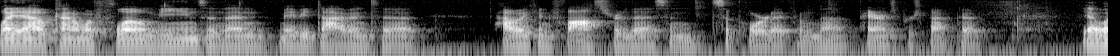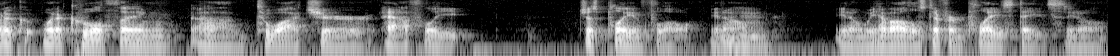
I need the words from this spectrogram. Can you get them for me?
lay out kind of what flow means and then maybe dive into how we can foster this and support it from the parents' perspective. Yeah, what a what a cool thing um, to watch your athlete just play in flow. You know, mm-hmm. you know we have all those different play states. You know,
